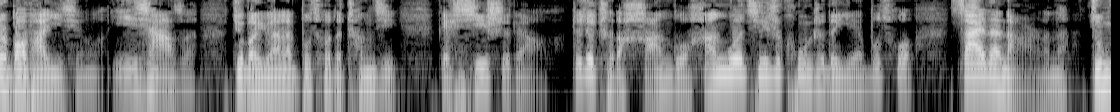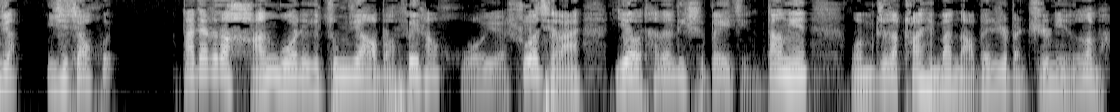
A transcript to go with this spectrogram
儿爆发疫情了，一下子就把原来不错的成绩给稀释掉了。这就扯到韩国，韩国其实控制的也不错，栽在哪儿了呢？宗教一些教会，大家知道韩国这个宗教吧非常活跃，说起来也有它的历史背景。当年我们知道朝鲜半岛被日本殖民了嘛，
